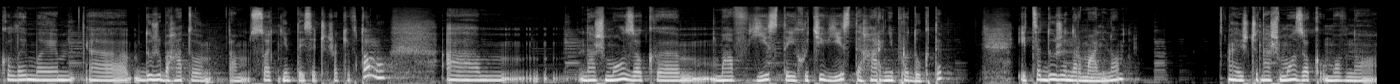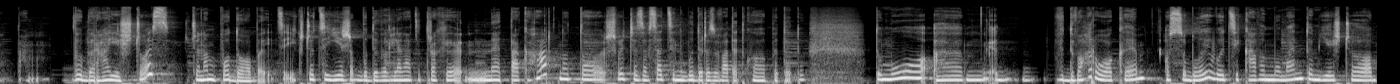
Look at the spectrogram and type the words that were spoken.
коли ми е, дуже багато там сотні тисяч років тому наш мозок мав їсти і хотів їсти гарні продукти. І це дуже нормально, що наш мозок, умовно, там вибирає щось, що нам подобається. Якщо ця їжа буде виглядати трохи не так гарно, то швидше за все це не буде розвивати такого апетиту. Тому е, в два роки особливо цікавим моментом є, що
